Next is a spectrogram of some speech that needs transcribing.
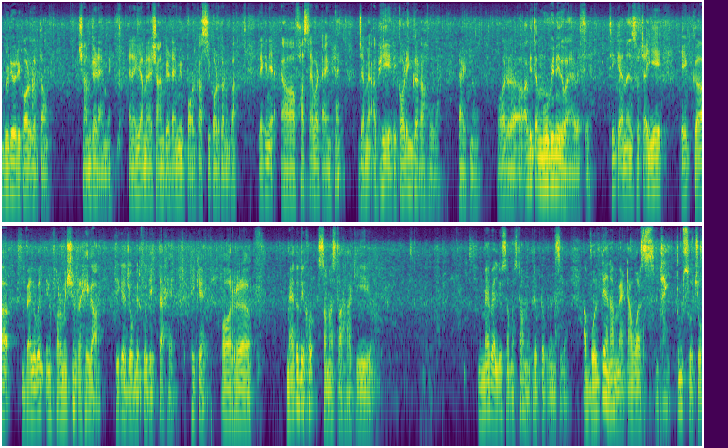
वीडियो रिकॉर्ड करता हूँ, शाम के टाइम में, यानी या मैं शाम के टाइम में पॉडकास्ट रिकॉर्ड करूँगा। लेकिन फ़र्स्ट एवर टाइम है जब मैं अभी रिकॉर्डिंग कर रहा होगा राइट नाउ और अभी तक मुँह भी नहीं धोया है वैसे। ठीक है, मैंने सोचा ये एक वैल्यूबल इन्फॉर्मेशन रहेगा, ठीक है, जो मेरे को देखता है, ठीक है। और मैं तो देखो, समझता था कि मैं वैल्यू समझता हूँ ना क्रिप्टो करेंसी का। अब बोलते हैं ना मेटावर्स भाई तुम सोचो,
